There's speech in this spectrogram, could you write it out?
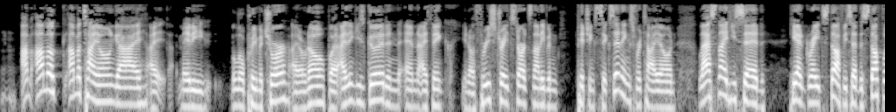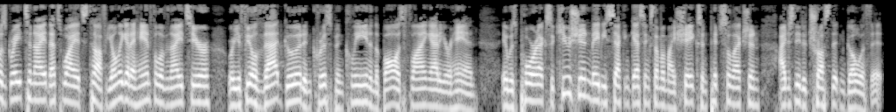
Mm-hmm. I'm, I'm a, I'm a Taillon guy. I, maybe a little premature. I don't know, but I think he's good and, and I think, you know, three straight starts, not even pitching six innings for Taillon. Last night he said he had great stuff. He said the stuff was great tonight. That's why it's tough. You only get a handful of nights here where you feel that good and crisp and clean and the ball is flying out of your hand. It was poor execution, maybe second guessing some of my shakes and pitch selection. I just need to trust it and go with it.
